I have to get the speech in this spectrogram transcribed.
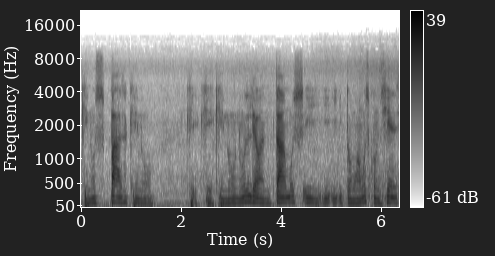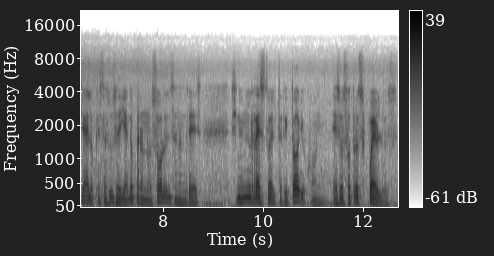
¿qué nos pasa que no, que, no nos levantamos y, tomamos conciencia de lo que está sucediendo, pero no solo en San Andrés, sino en el resto del territorio, con esos otros pueblos?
